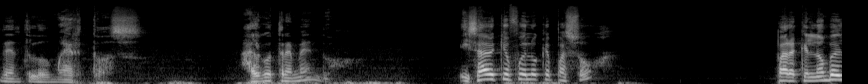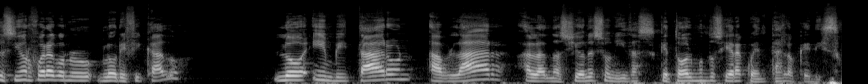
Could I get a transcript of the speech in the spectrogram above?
de entre los muertos. Algo tremendo. ¿Y sabe qué fue lo que pasó? Para que el nombre del Señor fuera glorificado, lo invitaron a hablar a las Naciones Unidas, que todo el mundo se diera cuenta de lo que hizo.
